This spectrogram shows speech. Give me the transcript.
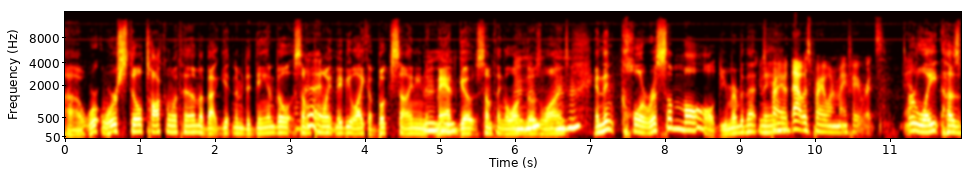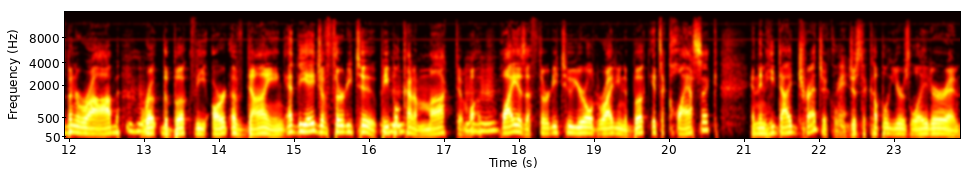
uh, we're, we're still talking with him about getting him to Danville at some Oh, good. point, maybe like a book signing at Mhm. Mad Goat, something along those lines. And then Clarissa Moll, do you remember that name? probably, that was probably one of my favorites. Her late husband Rob Mm-hmm. wrote the book The Art of Dying at the age of 32. People Mm-hmm. kind of mocked him. Why- Why is a 32 year old writing a book? It's a classic. And then he died tragically Right. just a couple years later. And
